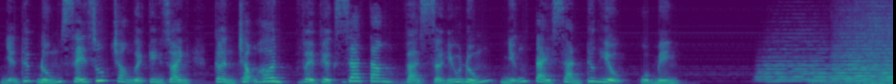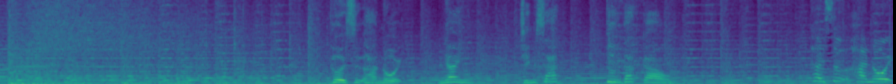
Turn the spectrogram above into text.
Nhận thức đúng sẽ giúp cho người kinh doanh cẩn trọng hơn về việc gia tăng và sở hữu đúng những tài sản thương hiệu của mình. Thời sự Hà Nội, nhanh, chính xác, tương tác cao. Thời sự Hà Nội,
